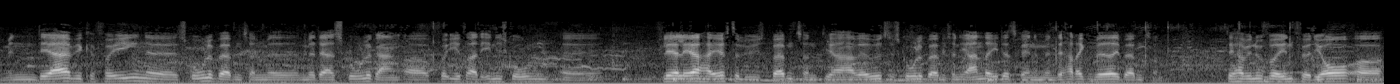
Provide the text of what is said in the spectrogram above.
Men det er, at vi kan forene skolebadminton med, med deres skolegang og få idræt ind i skolen. Øh, flere lærere har efterlyst badminton. De har været ude til skolebadminton i andre idrætsgrene, men det har der ikke været i badminton. Det har vi nu fået indført i år, og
